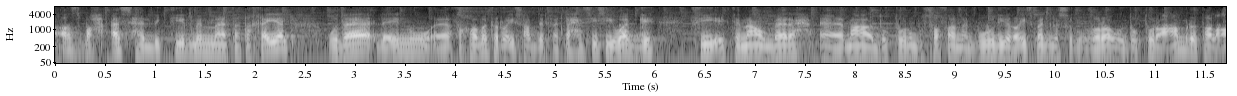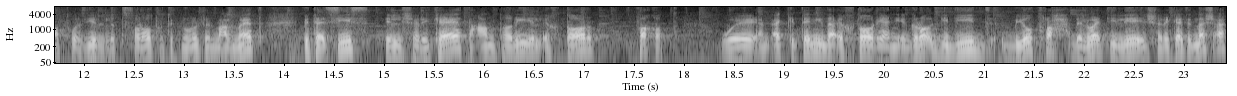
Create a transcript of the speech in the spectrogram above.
أصبح أسهل بكتير مما تتخيل. وده لأنه آه، فخامة الرئيس عبد الفتاح السيسي وجه في اجتماعه امبارح آه، مع الدكتور مصطفى مدبولي رئيس مجلس الوزراء والدكتور عمرو طلعت وزير الاتصالات وتكنولوجيا المعلومات بتأسيس الشركات عن طريق الاختار فقط. وهنأكد تاني ده اختار يعني إجراء جديد بيطرح دلوقتي للشركات الناشئة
